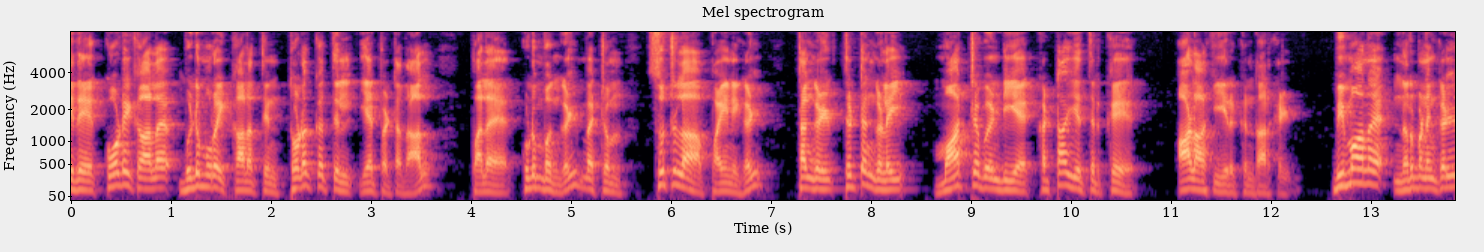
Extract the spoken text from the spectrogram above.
இது கோடைகால விடுமுறை காலத்தின் தொடக்கத்தில் ஏற்பட்டதால் பல குடும்பங்கள் மற்றும் சுற்றுலா பயணிகள் தங்கள் திட்டங்களை மாற்ற வேண்டிய கட்டாயத்திற்கு ஆளாகியிருக்கின்றார்கள். விமான நிறுவனங்கள்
